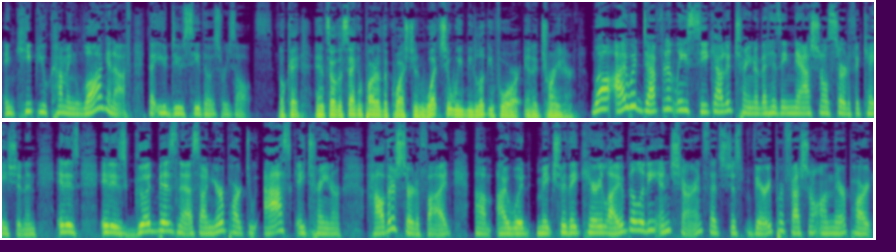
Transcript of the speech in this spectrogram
and keep you coming long enough that you do see those results. Okay. And so the second part of the question, what should we be looking for in a trainer? Well, I would definitely seek out a trainer that has a national certification and it is it is good business on your part to ask a trainer how they're certified. Um, I would make sure they carry liability insurance. That's just very professional on their part.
